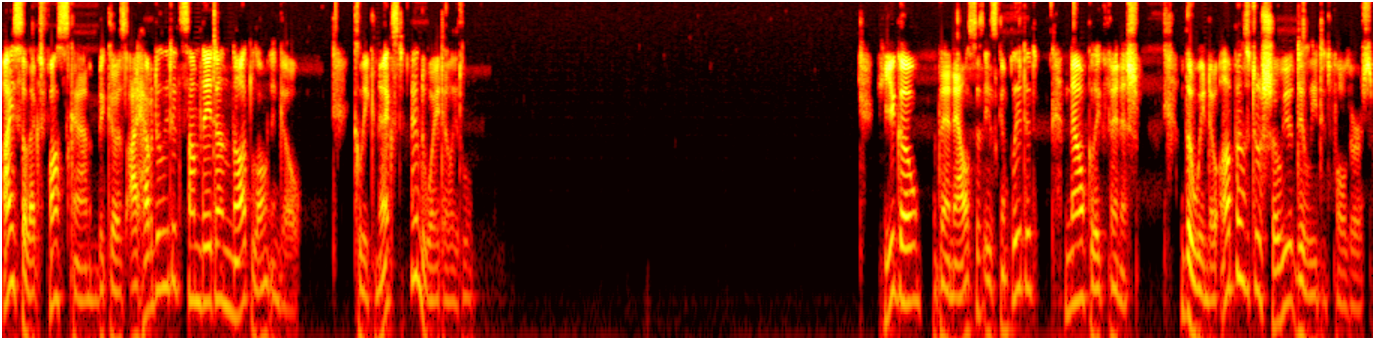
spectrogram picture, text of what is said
I select Fast Scan because I have deleted some data not long ago. Click Next and wait a little. Here you go, the analysis is completed. Now click Finish. The window opens to show you deleted folders.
